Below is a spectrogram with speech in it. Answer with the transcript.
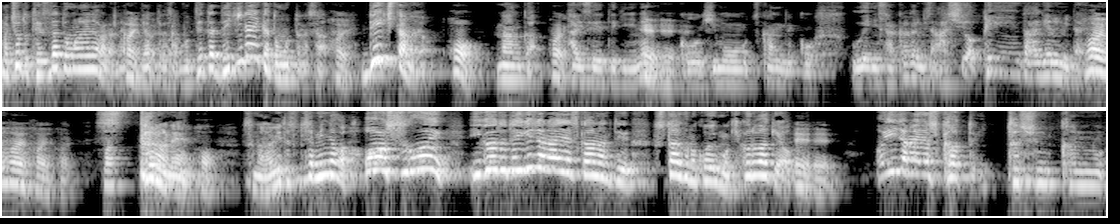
まあちょっと手伝ってもらいながらね、はいはい。やったらさ、もう絶対できないかと思ったらさ、はい。できたのよ。はなんかはい、体勢的にねえ、こう紐を掴んで、こう、上に逆上がりみたいな足をピーンと上げるみたいあ。な。はいはいはいはい。したらね、はその上げた、そしたらみんなが、ああ、すごい意外とできじゃないですかなんていうスタッフの声も聞こえるわけよ。ええあ、いいじゃないですかと言った瞬間の、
